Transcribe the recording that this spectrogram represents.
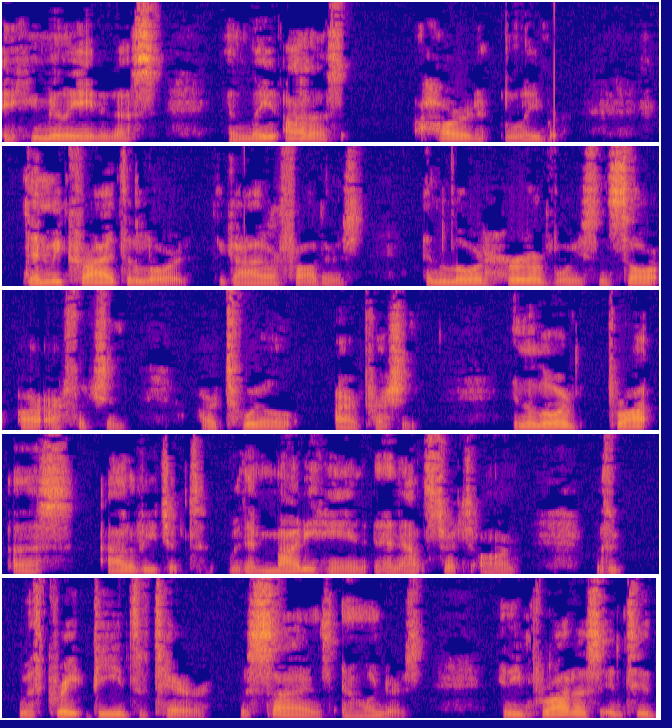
and humiliated us and laid on us hard labor. Then we cried to the Lord, the God our fathers, and the Lord heard our voice and saw our affliction, our toil, our oppression. And the Lord brought us out of Egypt with a mighty hand and an outstretched arm, with, with great deeds of terror, with signs and wonders. And he brought us into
